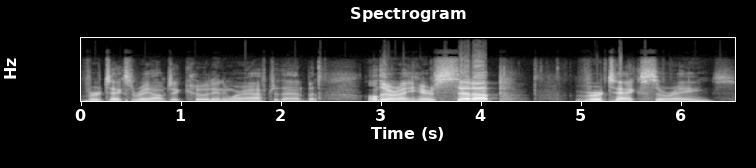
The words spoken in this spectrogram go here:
vertex array object code anywhere after that, but I'll do it right here. Set up vertex arrays.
